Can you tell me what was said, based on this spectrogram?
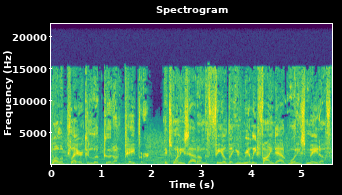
While a player can look good on paper, it's when he's out on the field that you really find out what he's made of.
